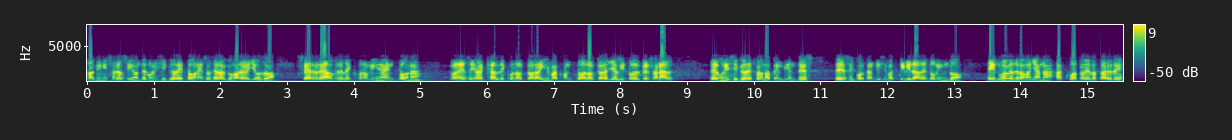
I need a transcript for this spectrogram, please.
administración del municipio de Tona. Eso será algo maravilloso. Se reabre la economía en Tona con el señor alcalde, con la doctora Irma, con toda la doctora Yel y todo el personal del municipio de Tona pendientes de esa importantísima actividad del domingo de 9 de la mañana a 4 de la tarde.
